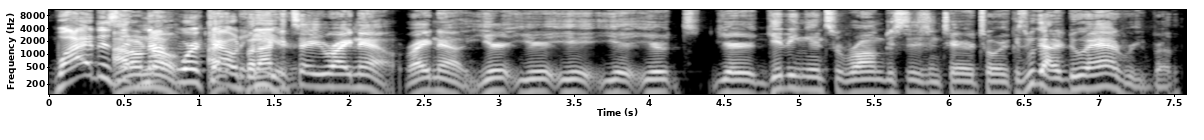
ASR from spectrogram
why does it don't know. work I- out but here? I can tell you right now, right now, you're you're you're you're you're, you're getting into wrong decision territory because we got to do an ad read, brother.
